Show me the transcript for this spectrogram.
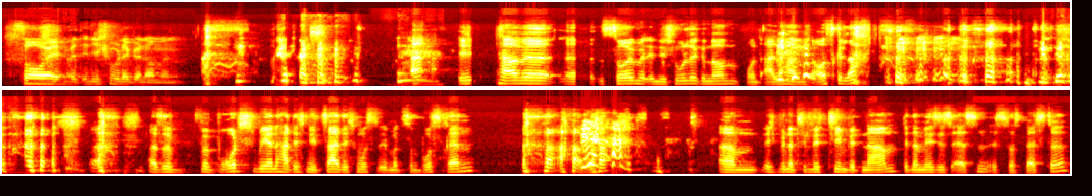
Soy mit in die Schule genommen? ich habe äh, Soy mit in die Schule genommen und alle haben mich ausgelacht. also für Brot schmieren hatte ich nie Zeit, ich musste immer zum Bus rennen. Aber ähm, ich bin natürlich Team Vietnam. Vietnamesisches Essen ist das Beste.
